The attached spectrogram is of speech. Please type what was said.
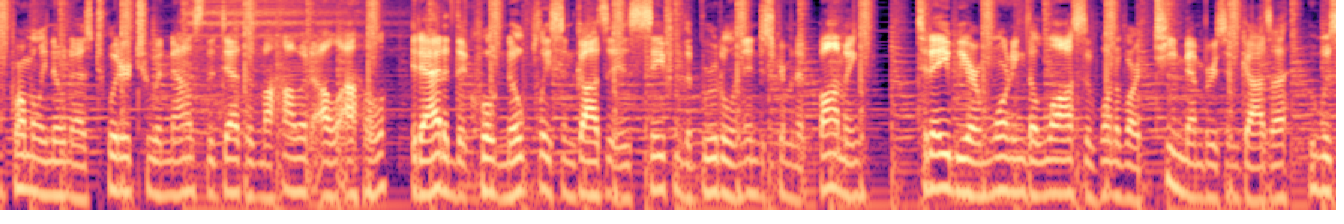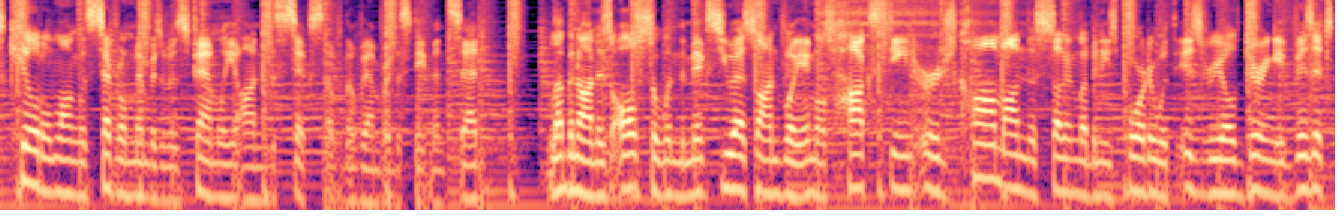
formerly known as Twitter, to announce the death of Muhammad Al Ahl. It added that, quote, no place in Gaza is safe from the brutal and indiscriminate bombing. Today, we are mourning the loss of one of our team members in Gaza, who was killed along with several members of his family on the 6th of November, the statement said. Lebanon is also in the mix. U.S. envoy Amos Hochstein urged calm on the southern Lebanese border with Israel during a visit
